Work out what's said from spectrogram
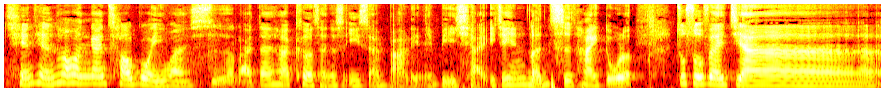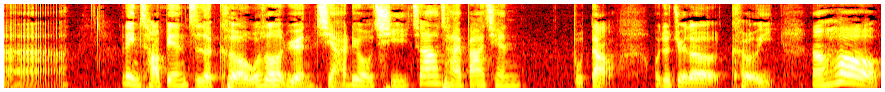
前前后后应该超过一万四了啦，但是他课程就是一三八零年比起来已经能吃太多了，住宿费加。另朝编织的课，我说原价六七，这样才八千不到，我就觉得可以。然后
